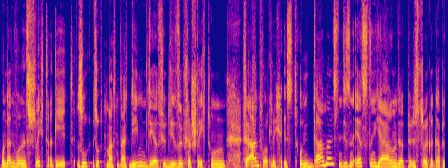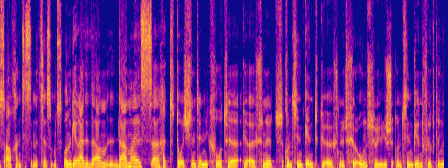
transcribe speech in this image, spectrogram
Und dann, wo es schlechter geht, sucht man nach dem, der für diese Verschlechterungen verantwortlich ist. Und damals, in diesen ersten Jahren der Perestroika, gab es auch Antisemitismus. Und gerade da, damals äh, hat Deutschland eine Quote geöffnet, Kontingent geöffnet für uns, für jüdische Kontingentflüchtlinge.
